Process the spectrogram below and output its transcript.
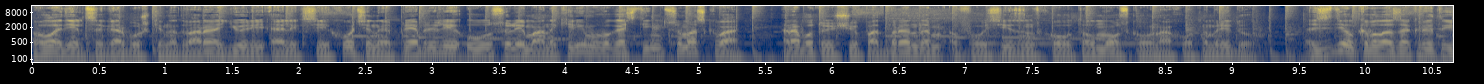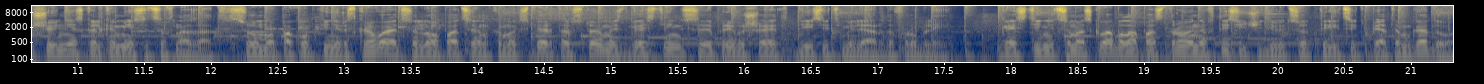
Владельцы Горбушкина двора Юрий и Алексей Хотины приобрели у Сулеймана Керимова гостиницу «Москва», работающую под брендом Four Seasons Hotel Moscow на Охотном ряду. Сделка была закрыта еще несколько месяцев назад. Сумма покупки не раскрывается, но по оценкам экспертов стоимость гостиницы превышает 10 миллиардов рублей. Гостиница «Москва» была построена в 1935 году.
